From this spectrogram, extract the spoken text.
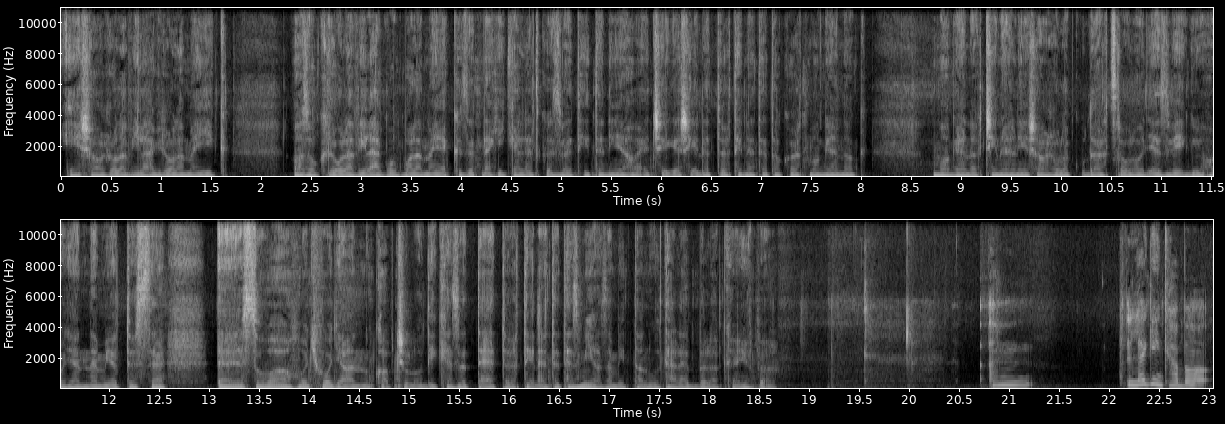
és arról a világról, amelyik azokról a világokból, amelyek között neki kellett közvetítenie, ha egységes élettörténetet akart magának magának csinálni, és arról a kudarcról, hogy ez végül hogyan nem jött össze. Szóval, hogy hogyan kapcsolódik ez a te történetethez? Mi az, amit tanultál ebből a könyvből? Um, leginkább a,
